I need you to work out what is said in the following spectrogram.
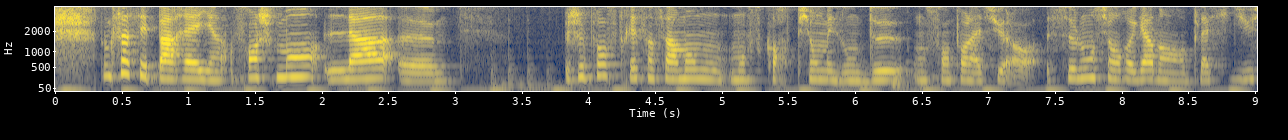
Donc ça c'est pareil, hein. franchement là, euh, je pense très sincèrement mon, scorpion maison 2, on s'entend là-dessus. Alors selon si on regarde en Placidus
